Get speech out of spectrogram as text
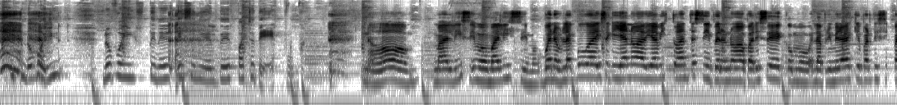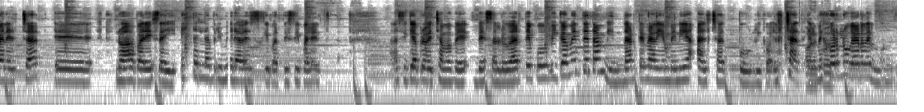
no podéis, no podéis tener ese nivel de despachatez. No, malísimo, malísimo. Bueno, Black Buga dice que ya no había visto antes, sí, pero nos aparece como la primera vez que participa en el chat, eh, nos aparece ahí. Esta es la primera vez que participa en el chat. Así que aprovechamos de, saludarte públicamente también, darte la bienvenida al chat público. El chat, el mejor lugar del mundo.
